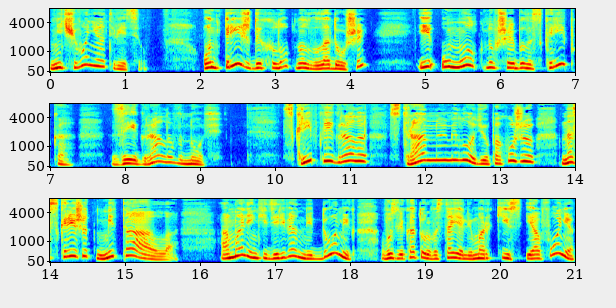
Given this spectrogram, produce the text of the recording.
ничего не ответил. Он трижды хлопнул в ладоши, и умолкнувшая была скрипка заиграла вновь. Скрипка играла странную мелодию, похожую на скрежет металла, а маленький деревянный домик, возле которого стояли маркиз и Афоня,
